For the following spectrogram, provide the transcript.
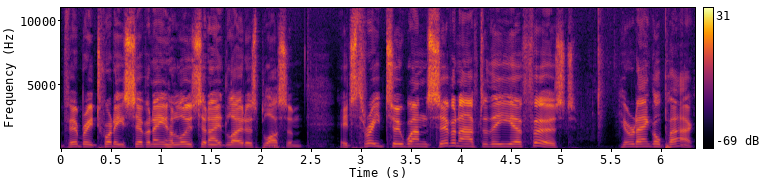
February 2017, Hallucinate Lotus Blossom. It's 3217 after the uh, first here at Angle Park.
